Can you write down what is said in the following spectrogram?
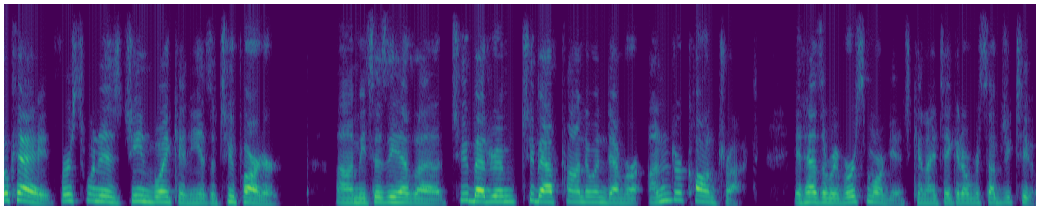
Okay, first one is Gene Boykin. He has a two-parter. Um, he says he has a two-bedroom, two-bath condo in Denver under contract. It has a reverse mortgage. Can I take it over subject to?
